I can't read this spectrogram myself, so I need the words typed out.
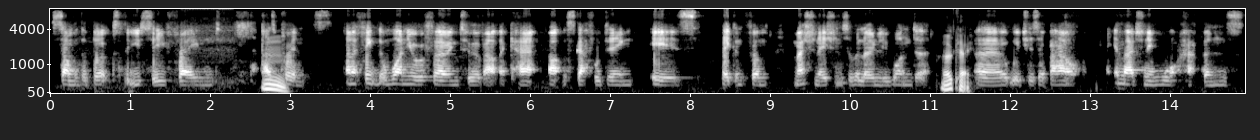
some of the books that you see framed as Mm. prints. And I think the one you're referring to about the cat up the scaffolding is taken from Machinations of a Lonely Wonder Okay. uh, which is about imagining what happens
